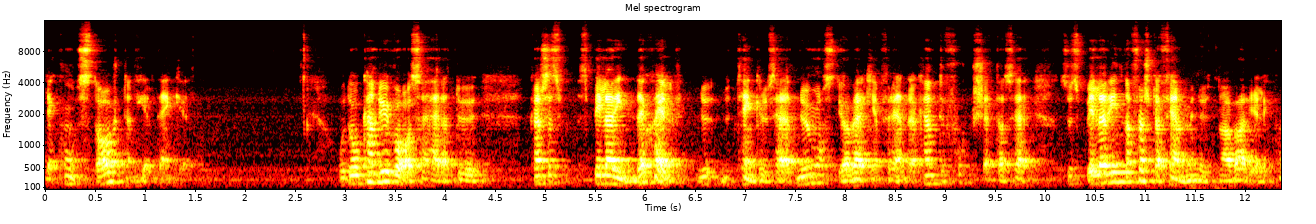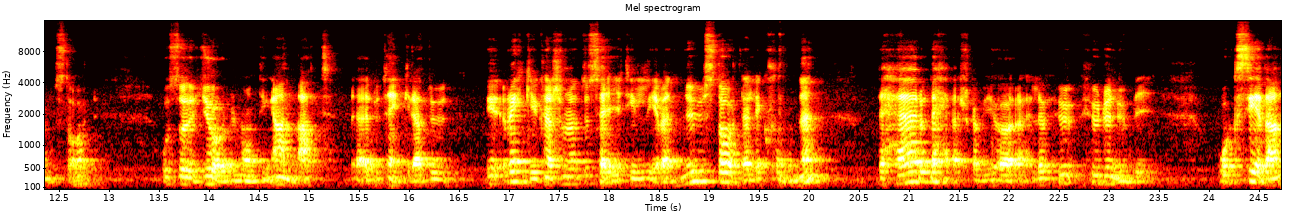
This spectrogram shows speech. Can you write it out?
lektionsstarten helt enkelt. Och då kan det ju vara så här att du kanske spelar in dig själv. Nu, nu tänker du så här att nu måste jag verkligen förändra, jag kan inte fortsätta så här. Så du spelar in de första fem minuterna av varje lektionsstart och så gör du någonting annat. Där du tänker att du, det räcker ju kanske med att du säger till eleven nu startar lektionen. Det här och det här ska vi göra, eller hur, hur det nu blir. Och sedan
